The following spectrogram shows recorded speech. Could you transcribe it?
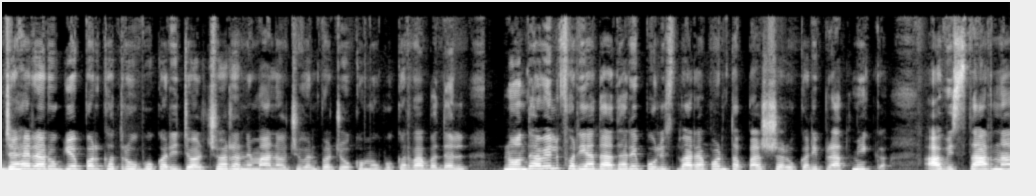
જાહેર આરોગ્ય પર ખતરો ઊભો કરી જળચર અને માનવ જીવન પર જોખમ ઊભું કરવા બદલ નોંધાવેલ ફરિયાદ આધારે પોલીસ દ્વારા પણ તપાસ શરૂ કરી પ્રાથમિક આ વિસ્તારના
